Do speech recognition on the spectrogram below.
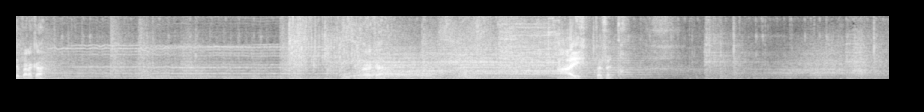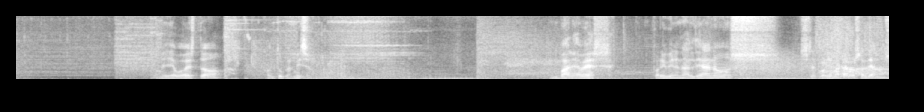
Vente para acá. Para acá. Ahí, perfecto. Me llevo esto con tu permiso. Vale, a ver. Por ahí vienen aldeanos. ¿Se les podía matar a los aldeanos?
